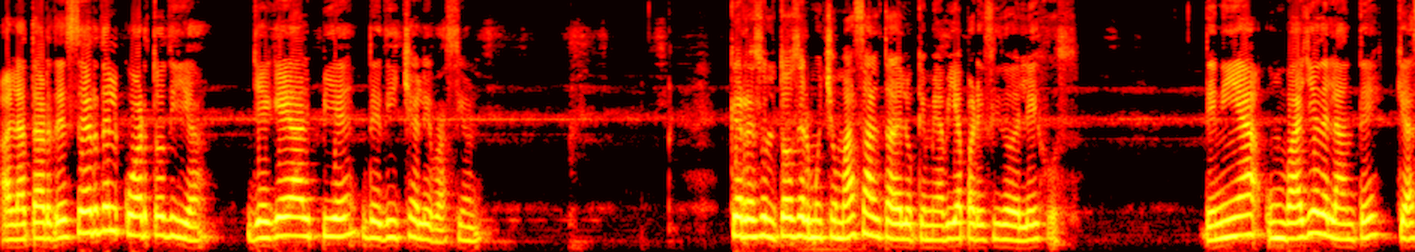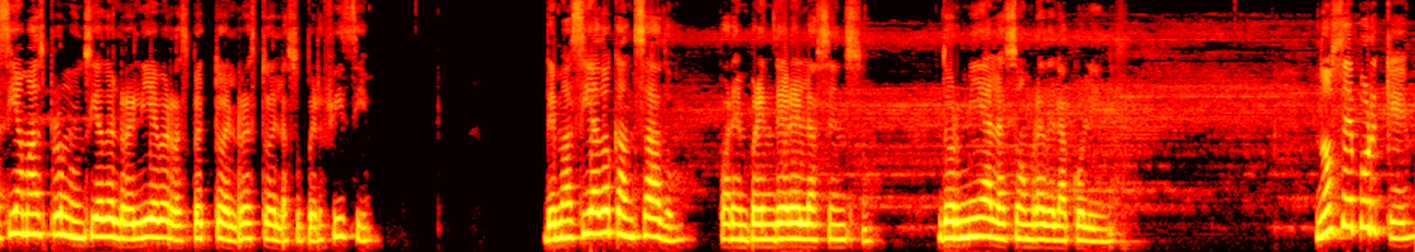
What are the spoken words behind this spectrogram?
Al atardecer del cuarto día, llegué al pie de dicha elevación, que resultó ser mucho más alta de lo que me había parecido de lejos. Tenía un valle delante que hacía más pronunciado el relieve respecto del resto de la superficie. Demasiado cansado para emprender el ascenso dormía a la sombra de la colina. No sé por qué,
